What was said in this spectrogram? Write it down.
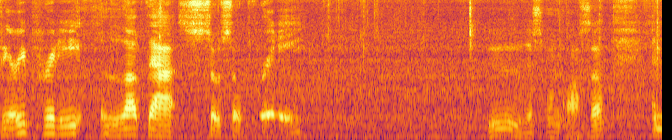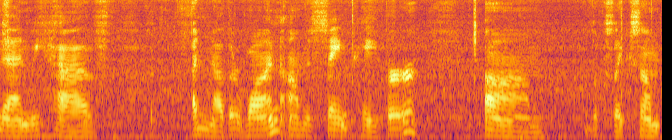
Very pretty. Love that. So, so pretty. Ooh, this one also. And then we have another one on the same paper. Um, looks like some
